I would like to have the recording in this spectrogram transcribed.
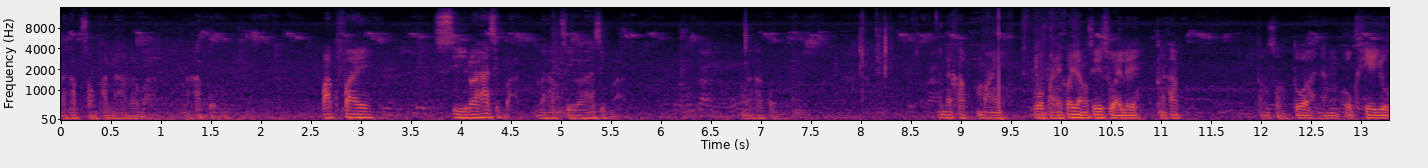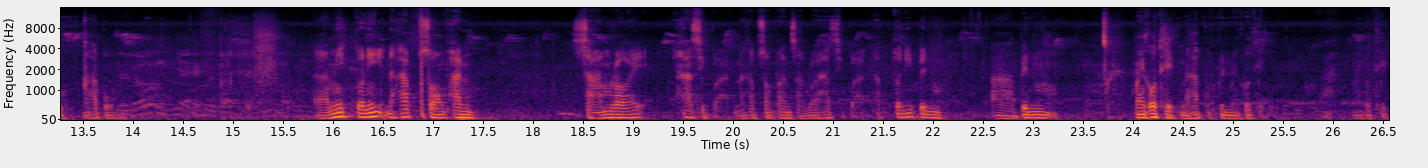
นะครับ 2,500 บาทนะครับผมปลั๊กไฟ 450 บาทนะครับ 450 บาทนะครับผมนี่นะครับไม้ตัวไม้ก็ยังสวยๆเลยนะครับ ทั้งสองตัวยังโอเคอยู่นะครับผม มิกตัวนี้นะครับ 2,350 บาทนะครับ 2,350 บาทครับตัวนี้เป็นอ่าเป็นไมโครเทคนะครับผมเป็นไมโครเทคไมโครเทค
